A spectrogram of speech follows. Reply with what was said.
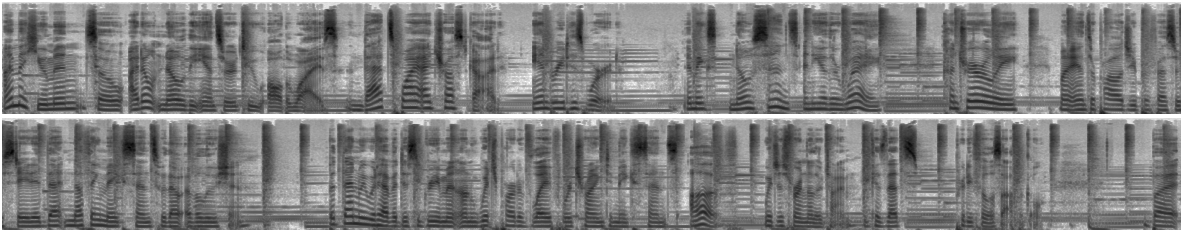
I'm a human, so I don't know the answer to all the whys, and that's why I trust God and read His Word. It makes no sense any other way. Contrarily, my anthropology professor stated that nothing makes sense without evolution. But then we would have a disagreement on which part of life we're trying to make sense of, which is for another time, because that's pretty philosophical. But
